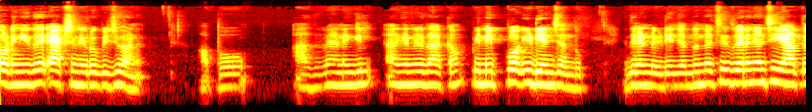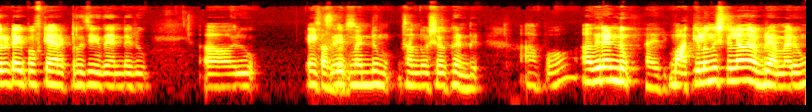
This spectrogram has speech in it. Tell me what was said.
തുടങ്ങിയത് ആക്ഷൻ ഹീറോ ബിജു ആണ്. അപ്പോൾ അത് വേണമെങ്കിൽ അങ്ങനെ ഇതാക്കാം. പിന്നെ ഇപ്പോൾ ഇടിയൻ ചന്തു. ഇത് രണ്ടും ഇടിയും ചന്തു എന്ന് വെച്ചാൽ ഇതുവരെ ഞാൻ ചെയ്യാത്തൊരു ടൈപ്പ് ഓഫ് ക്യാരക്ടർ ചെയ്തതിന്റെ ഒരു ഒരു എക്സൈറ്റ്മെന്റും സന്തോഷമൊക്കെ ഉണ്ട്. അപ്പോ അത് രണ്ടും. ബാക്കിയുള്ളൊന്നും ഇഷ്ടമില്ല ഭ്രമരും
